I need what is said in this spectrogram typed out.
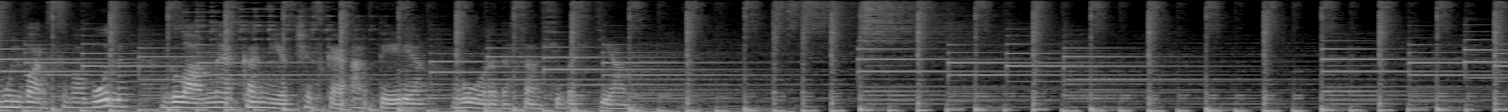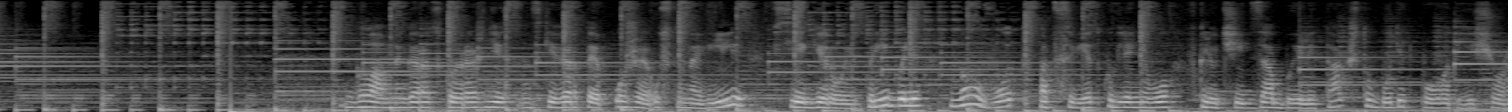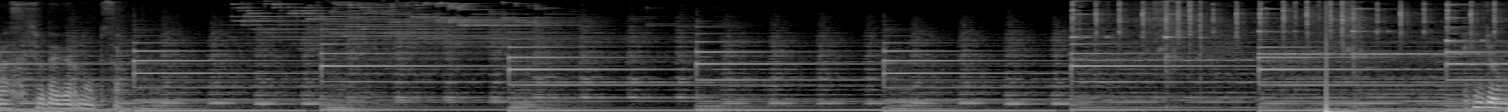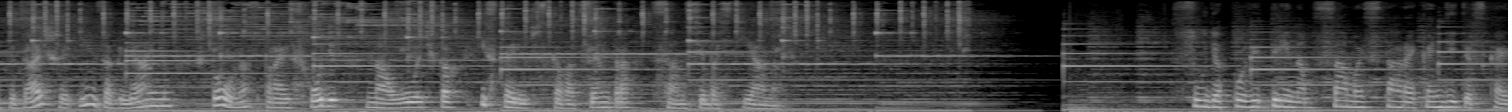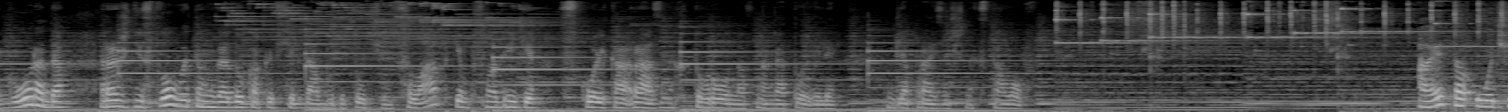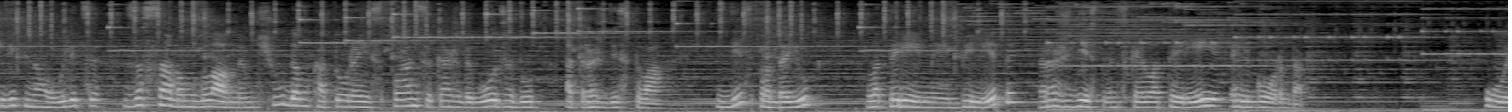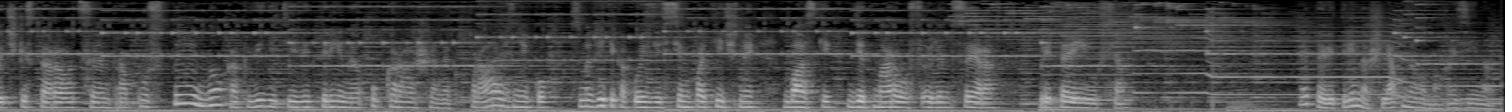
Бульвар Свободы – главная коммерческая артерия города Сан-Себастьян. Рождественский вертеп уже установили, все герои прибыли, но вот подсветку для него включить забыли, так что будет повод еще раз сюда вернуться. Идемте дальше и заглянем, что у нас происходит на улочках исторического центра Сан-Себастьяна. Судя по витринам самой старой кондитерской города, Рождество в этом году, как и всегда, будет очень сладким. Посмотрите, сколько разных туронов наготовили для праздничных столов. А это очередь на улице за самым главным чудом, которое испанцы каждый год ждут от Рождества. Здесь продают лотерейные билеты рождественской лотереи Эль Гордо. Улочки старого центра пусты, но, как видите, витрины украшены к празднику. Смотрите, какой здесь симпатичный баски Дед Мороз Эленцера притаился. Это витрина шляпного магазина.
